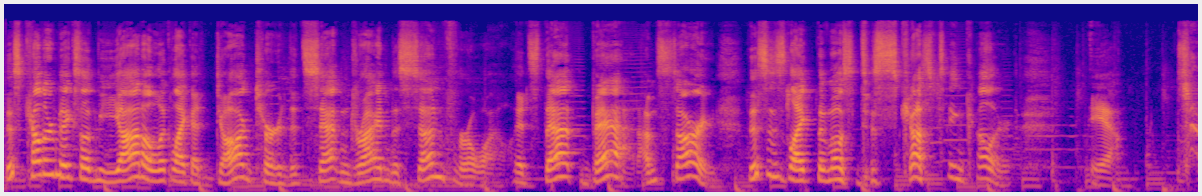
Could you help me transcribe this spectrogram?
This color makes a Miata look like a dog turd that sat and dried in the sun for a while. It's that bad. I'm sorry. This is like the most disgusting color. Yeah.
